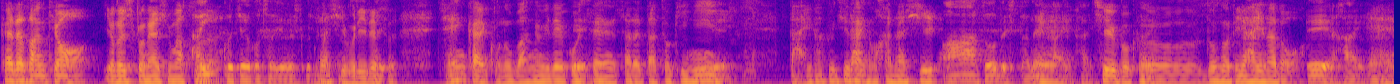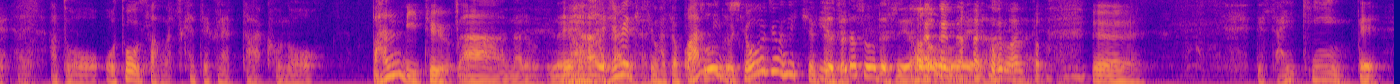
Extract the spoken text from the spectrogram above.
海田さん今日よろしくお願いします。はいこちらこそよろしく久しぶりです、はい、前回この番組でご出演された時に、ええ、大学時代の話。ああそうでしたね、えー、はいはい、中国との出会いなど、えー、はい、えー、はい、あとお父さんがつけてくれたこの万里という。ああなるほどね。初めて聞きました、万里の頂上にいやそれはそうですよ。なるほどと、えー、で最近、ええ。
